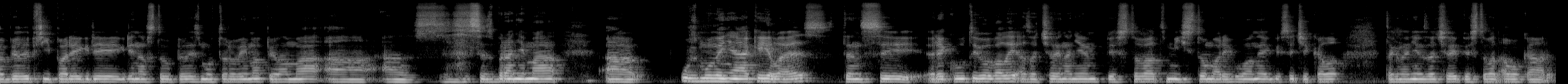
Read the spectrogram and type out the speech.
uh, byly případy, kdy, kdy nastoupili s motorovými pilama a, a se zbraněma a uzmuli nějaký les, ten si rekultivovali a začali na něm pěstovat místo marihuany, jak by se čekalo, tak na něm začali pěstovat avokádo.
